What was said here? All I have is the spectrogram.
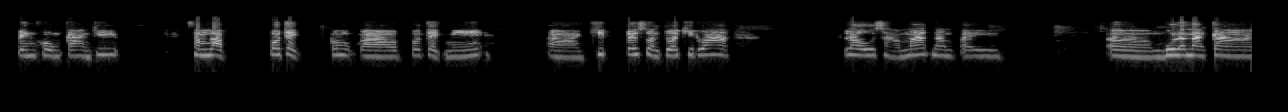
เป็นโครงการที่สำหรับโปรเจกต์ก็โปรเจกต์นี้คิดโดยส่วนตัวคิดว่าเราสามารถนำไปบูรณาการ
